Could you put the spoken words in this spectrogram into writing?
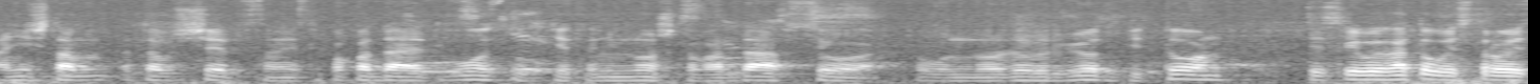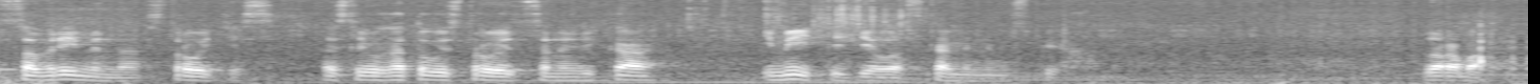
они же там, это вообще, если попадает воздух, где-то немножко вода, все, он рвет бетон. Если вы готовы строить современно, стройтесь. Если вы готовы строиться на века, имейте дело с каменным успехом. Зарабатывайте.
